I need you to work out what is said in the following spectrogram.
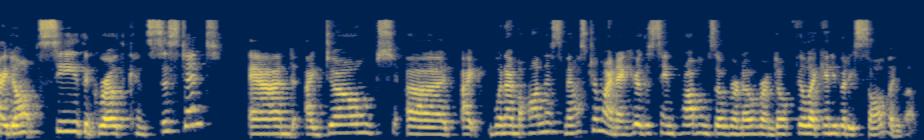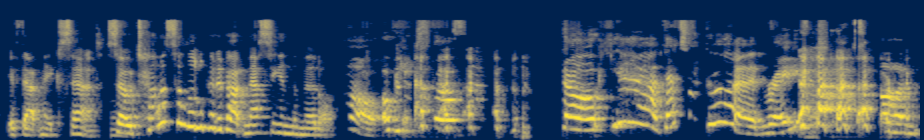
I don't see the growth consistent and i don't uh i when i'm on this mastermind i hear the same problems over and over and don't feel like anybody's solving them if that makes sense so tell us a little bit about messy in the middle oh okay so So yeah, that's good, right? um,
